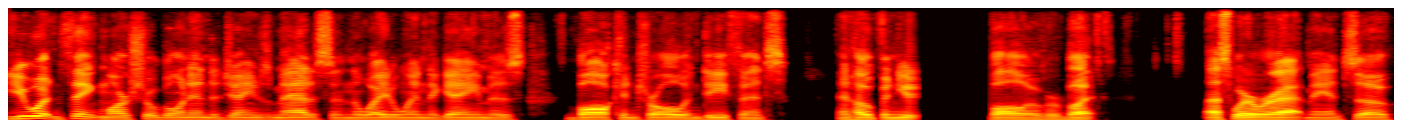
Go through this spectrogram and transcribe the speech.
you wouldn't think Marshall going into James Madison the way to win the game is ball control and defense and hoping you ball over, but that's where we're at, man. So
